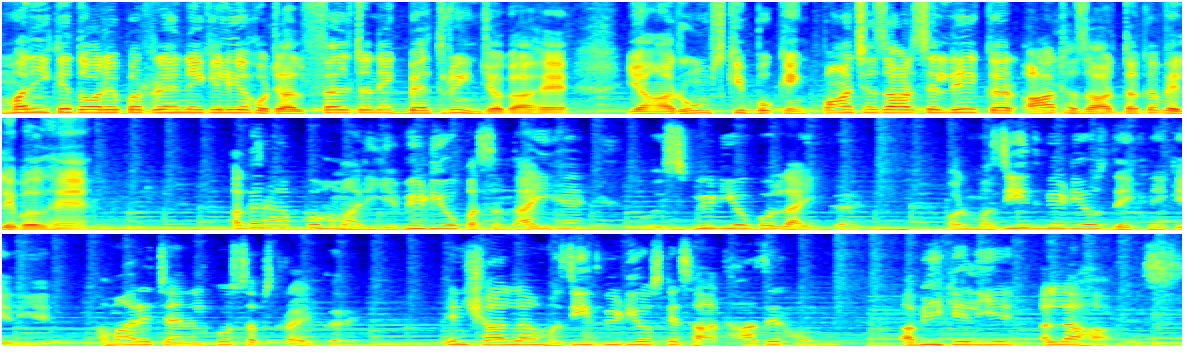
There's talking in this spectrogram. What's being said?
मरी के दौरे पर रहने के लिए होटल फेल्टन एक बेहतरीन जगह है। यहाँ रूम्स की बुकिंग पाँच हज़ार से लेकर आठ हज़ार तक अवेलेबल हैं। अगर आपको हमारी ये वीडियो पसंद आई है तो इस वीडियो को लाइक करें और मज़ीद वीडियोस देखने के लिए हमारे चैनल को सब्सक्राइब करें। इन मज़ीद वीडियोस के साथ हाजिर होंगे। अभी के लिए अल्लाह हाफिज़।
